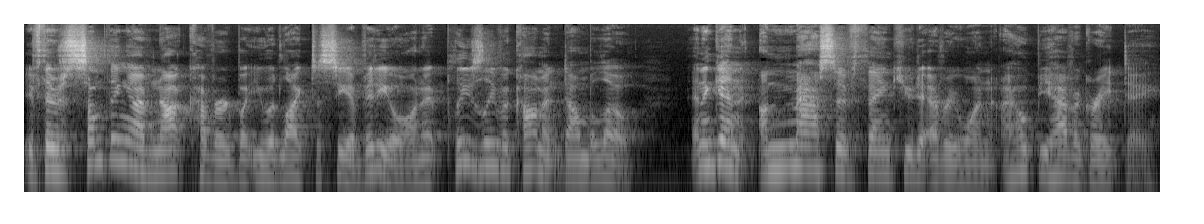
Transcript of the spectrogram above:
If there's something I've not covered but you would like to see a video on it, please leave a comment down below. And again, a massive thank you to everyone. I hope you have a great day.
